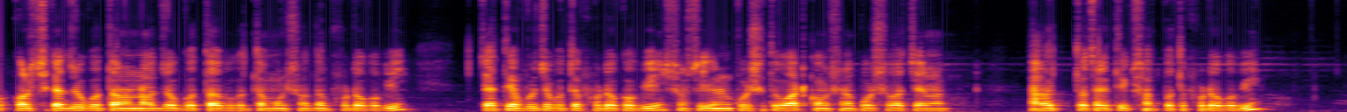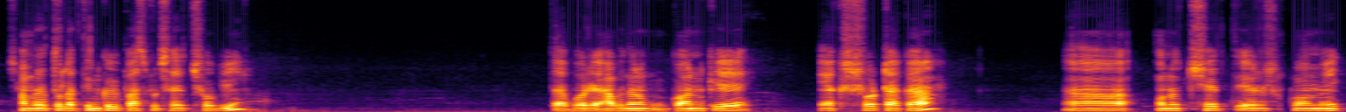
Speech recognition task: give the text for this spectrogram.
অকল শিক্ষার যোগ্যতা অন্য যোগ্যতা, অভিজ্ঞতা, মূল সন্তান ফটোকপি জাতীয় পরিচয়পত্রের ফটোকপি, সংশ্লিষ্ট ইউনিয়ন পরিষদ ওয়ার্ড কমিশনার পৌরসভা চেয়ারম্যান নাগরিকত্ব চারিত্রিক সম্পত্তি ফটোকপি সামনে তোলা তিন কপি, পাসপোর্ট সাইজের ছবি, তারপরে আবেদনগণকে একশো টাকা অনুচ্ছেদ এর ক্রমিক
